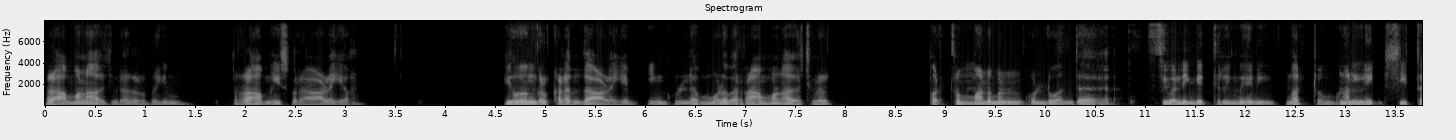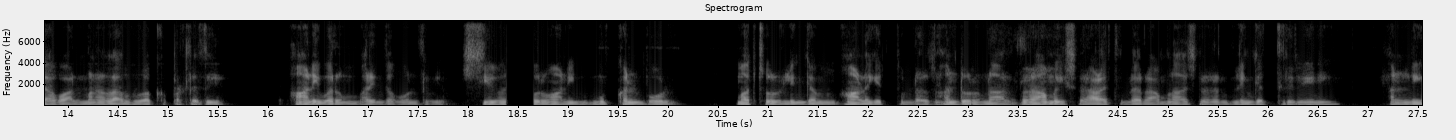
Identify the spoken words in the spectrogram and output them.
ராமநாதபுரம் ராமேஸ்வர ஆலயம். யுகங்கள் கடந்த ஆலயம். இங்குள்ள மூலவர் ராமநாதீஸ்வரர் மற்றும் மனுமன் கொண்டு வந்த சிவலிங்க திருமேனி மற்றும் அன்னை சீதாவால் மணலால் உருவாக்கப்பட்டது. அனைவரும் அறிந்த ஒன்று சிவபெருமானின் முக்கன் போல் மற்றொரு லிங்கம் ஆலயத்துள்ளது. அன்றொரு நாள் ராமேஸ்வர ஆலயத்துள்ள ராமநாதேஸ்வரர் லிங்க திருமேனி அன்னை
